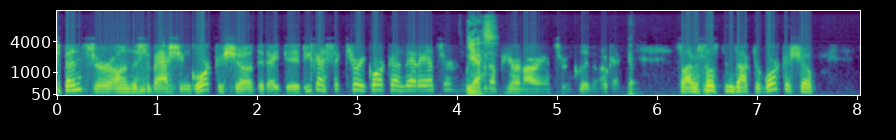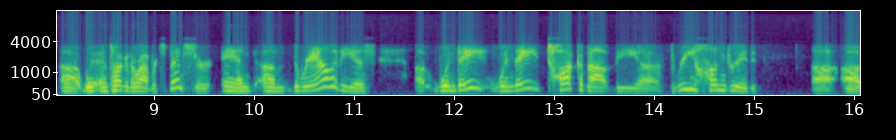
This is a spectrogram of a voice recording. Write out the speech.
Spencer on the Sebastian Gorka show that I did. You guys said Kerry Gorka on that answer? We Yes. have it up here on our answer in Cleveland. Okay. So I was hosting Dr. Gorka show uh, and talking to Robert Spencer, and um, the reality is uh, when they when they talk about the uh, 300 uh, uh,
